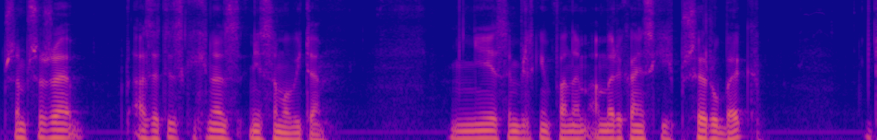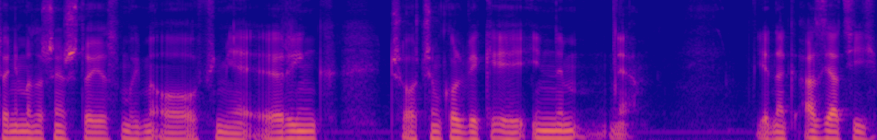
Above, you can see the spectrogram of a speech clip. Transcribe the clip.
Przyznam szczerze, azjatyckie kino jest niesamowite. Nie jestem wielkim fanem amerykańskich przeróbek. I to nie ma znaczenia, czy to jest, mówimy o filmie Ring, czy o czymkolwiek innym. Nie. Jednak Azjaci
